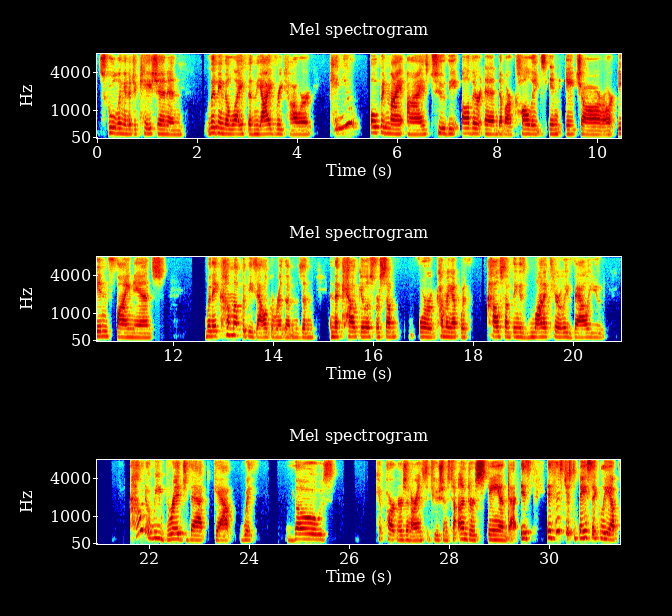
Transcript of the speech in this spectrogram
schooling and education and living the life in the ivory tower. Can you opened my eyes to the other end of our colleagues in HR or in finance. When they come up with these algorithms and, and the calculus for some for coming up with how something is monetarily valued how do we bridge that gap with those partners in our institutions to understand that? Is is this just basically a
